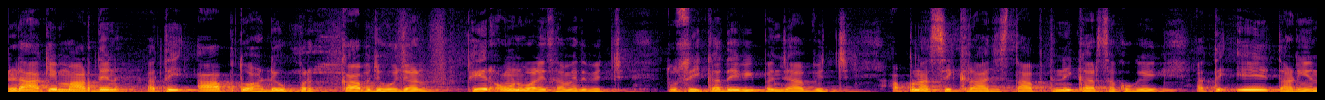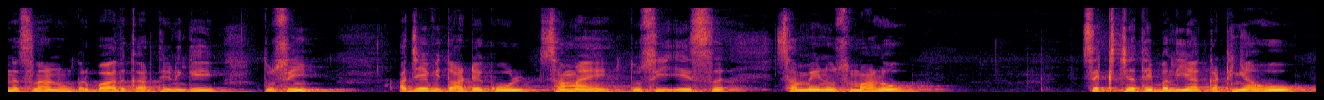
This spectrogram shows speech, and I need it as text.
ਲੜਾ ਕੇ ਮਾਰ ਦੇਣ ਅਤੇ ਆਪ ਤੁਹਾਡੇ ਉੱਪਰ ਕਾਬਜ ਹੋ ਜਾਣ। ਫਿਰ ਆਉਣ ਵਾਲੇ ਸਮੇਂ ਦੇ ਵਿੱਚ ਤੁਸੀਂ ਕਦੇ ਵੀ ਪੰਜਾਬ ਵਿੱਚ ਆਪਣਾ ਸਿੱਖ ਰਾਜ ਸਥਾਪਿਤ ਨਹੀਂ ਕਰ ਸਕੋਗੇ ਅਤੇ ਇਹ ਤੁਹਾਡੀਆਂ ਨਸਲਾਂ ਨੂੰ ਬਰਬਾਦ ਕਰ ਦੇਣਗੇ। ਤੁਸੀਂ ਅਜੇ ਵੀ ਤੁਹਾਡੇ ਕੋਲ ਸਮਾਂ ਹੈ। ਤੁਸੀਂ ਇਸ ਸਮੇਂ ਨੂੰ ਸੰਭਾਲੋ। ਸਿੱਖ ਜਥੇਬੰਦੀਆਂ ਇਕੱਠੀਆਂ ਹੋ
